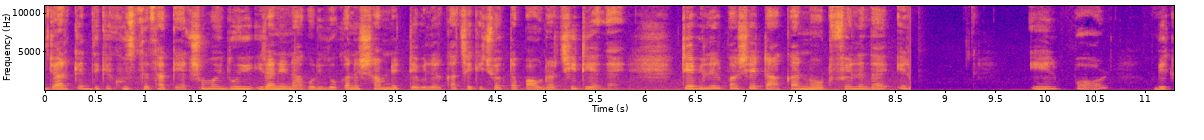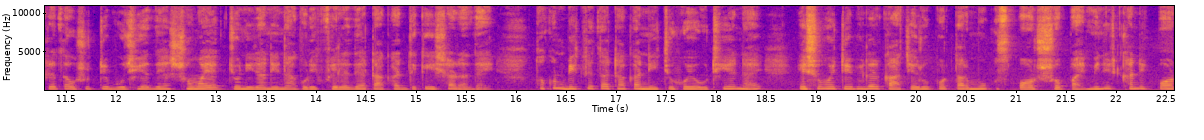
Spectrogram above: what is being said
জার্কের দিকে খুঁজতে থাকে। একসময় দুই ইরানি নাগরিক দোকানের সামনের টেবিলের কাছে কিছু একটা পাউডার ছিটিয়ে দেয়। টেবিলের পাশে টাকা, নোট ফেলে দেয়। এর, এরপর বিক্রেতা ওষুধটি বুঝিয়ে দেওয়ার সময় একজন ইরানি নাগরিক ফেলে দেওয়া টাকার দিকে ইশারা দেয়। তখন বিক্রেতা টাকা নিচু হয়ে উঠিয়ে নেয়। এ সময় টেবিলের কাচের উপর তার মুখ স্পর্শ পায়। মিনিট খানিক পর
